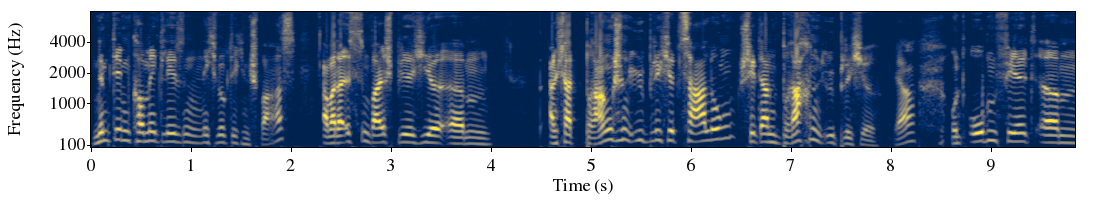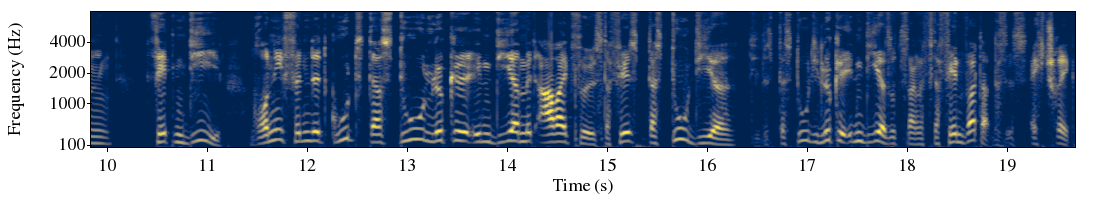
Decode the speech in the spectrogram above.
Nimmt dem Comiclesen nicht wirklich einen Spaß, aber da ist zum Beispiel hier, ähm, anstatt branchenübliche Zahlung steht dann brachenübliche, ja. Und oben fehlt, ähm, fehlten die. Ronny findet gut, dass du Lücke in dir mit Arbeit füllst. Da fehlt, dass du dir, dass du die Lücke in dir sozusagen, da fehlen Wörter. Das ist echt schräg.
